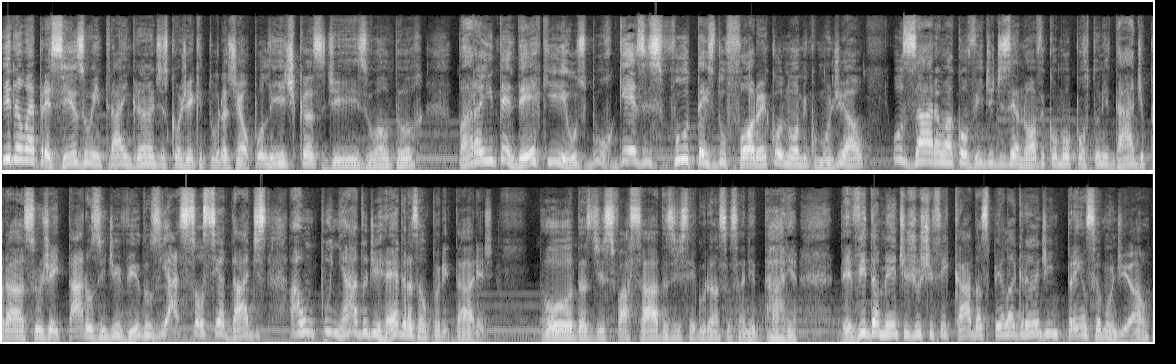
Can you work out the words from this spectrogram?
E não é preciso entrar em grandes conjecturas geopolíticas, diz o autor, para entender que os burgueses fúteis do Fórum Econômico Mundial usaram a Covid-19 como oportunidade para sujeitar os indivíduos e as sociedades a um punhado de regras autoritárias, todas disfarçadas de segurança sanitária, devidamente justificadas pela grande imprensa mundial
